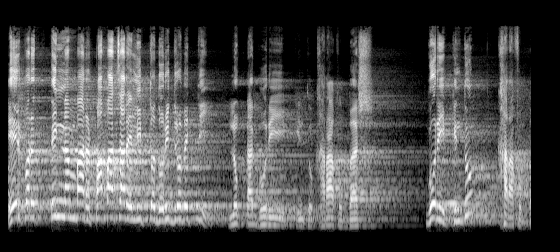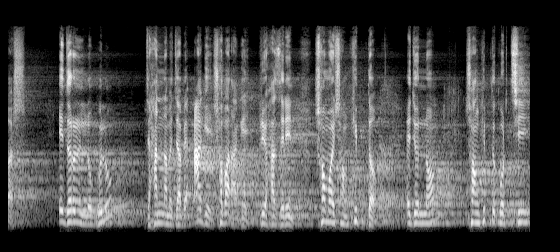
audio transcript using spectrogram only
এরপরে তিন নাম্বার, পাপাচারে লিপ্ত দরিদ্র ব্যক্তি। লোকটা গরিব কিন্তু খারাপ অভ্যাস। গরিব কিন্তু খারাপ অভ্যাস। এই ধরনের লোকগুলো জাহান নামে যাবে আগে, সবার আগে। প্রিয় হাজিরিন, সময় সংক্ষিপ্ত। এজন্য সংক্ষিপ্ত করছি।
